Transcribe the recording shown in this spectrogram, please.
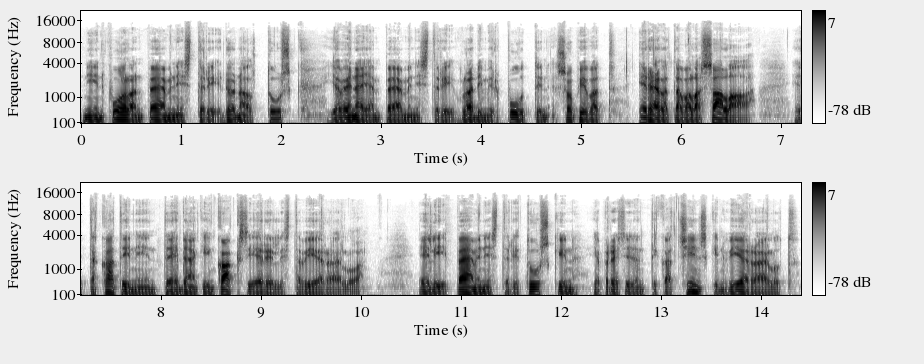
Niin Puolan pääministeri Donald Tusk ja Venäjän pääministeri Vladimir Putin sopivat eräällä tavalla salaa – että Katiniin tehdäänkin kaksi erillistä vierailua, eli pääministeri Tuskin ja presidentti Kaczynskin vierailut,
